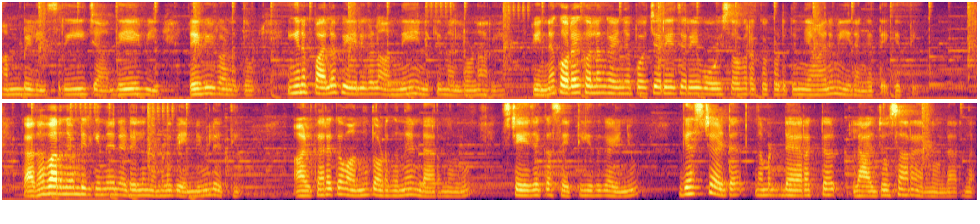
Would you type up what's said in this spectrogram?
അമ്പിളി ശ്രീജ ദേവി രവി വളത്തോൾ ഇങ്ങനെ പല പേരുകളും അന്നേ എനിക്ക് നല്ലോണം അറിയാം. പിന്നെ കുറേ കൊല്ലം കഴിഞ്ഞപ്പോൾ ചെറിയ ചെറിയ വോയിസ് ഓവറൊക്കെ കൊടുത്ത് ഞാനും ഈ രംഗത്തേക്ക് എത്തി. കഥ പറഞ്ഞുകൊണ്ടിരിക്കുന്നതിനിടയിൽ നമ്മൾ വെന്യൂവിലെത്തി ആൾക്കാരൊക്കെ വന്ന് തുടങ്ങുന്നേ ഉണ്ടായിരുന്നുള്ളൂ. സ്റ്റേജൊക്കെ സെറ്റ് ചെയ്ത് കഴിഞ്ഞു. ഗസ്റ്റായിട്ട് നമ്മുടെ ഡയറക്ടർ ലാൽജോ സാറായിരുന്നു ഉണ്ടായിരുന്നത്.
